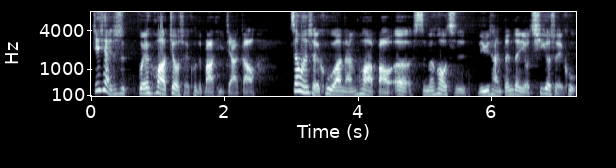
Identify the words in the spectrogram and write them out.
接下来就是规划旧水库的坝体加高。三文水库啊、南化、宝二、石门后池、鲤鱼潭等等有七个水库，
